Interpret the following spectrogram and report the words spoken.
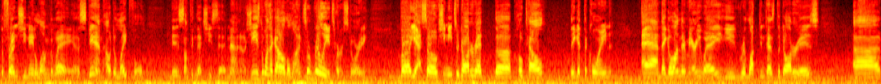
the friends she made along the way. A scam, how delightful, is something that she said. No, no, she's the one that got all the lines. So really, it's her story. But yeah, so she meets her daughter at the hotel. They get the coin, and they go on their merry way. Reluctant as the daughter is, uh,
